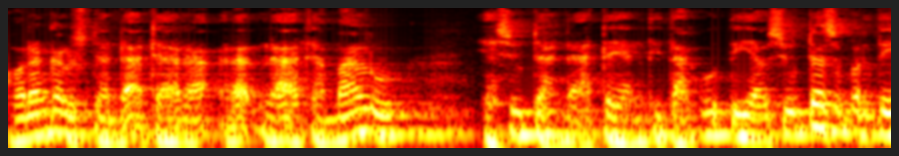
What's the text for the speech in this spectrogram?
orang kalau sudah tidak ada tidak ada malu ya sudah tidak ada yang ditakuti. Ya sudah seperti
